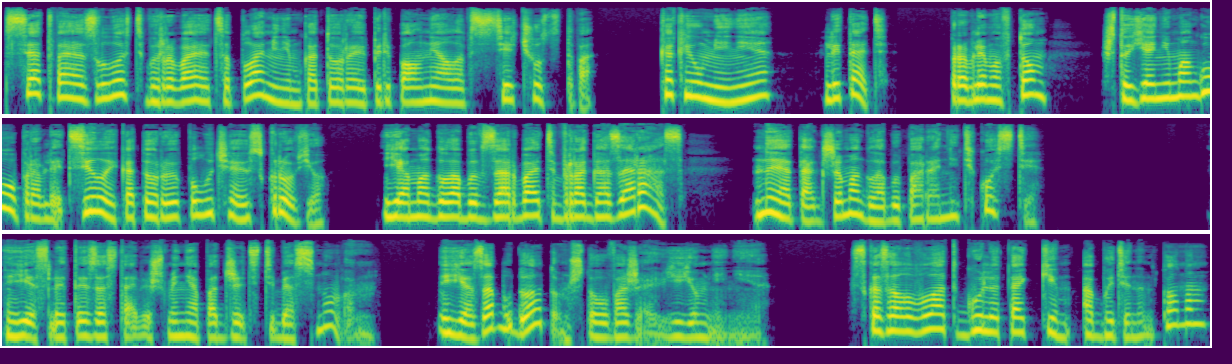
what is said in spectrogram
вся твоя злость вырывается пламенем, которое переполняло все чувства, как и умение летать. Проблема в том, что я не могу управлять силой, которую получаю с кровью. Я могла бы взорвать врага за раз, но я также могла бы поранить кости. Если ты заставишь меня поджечь тебя снова, я забуду о том, что уважаю ее мнение», — сказал Влад Гуля таким обыденным тоном,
